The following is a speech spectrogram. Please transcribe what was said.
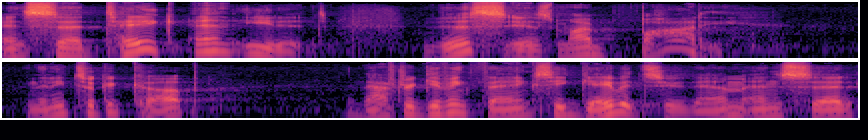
and said, Take and eat it. This is my body. And then he took a cup, and after giving thanks, he gave it to them and said,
